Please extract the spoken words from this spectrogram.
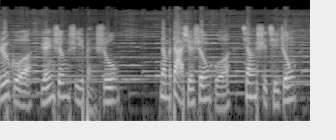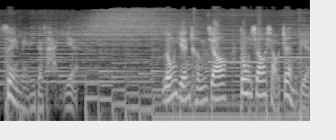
如果人生是一本书，那么大学生活将是其中最美丽的彩页。龙岩城郊东郊小镇边，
